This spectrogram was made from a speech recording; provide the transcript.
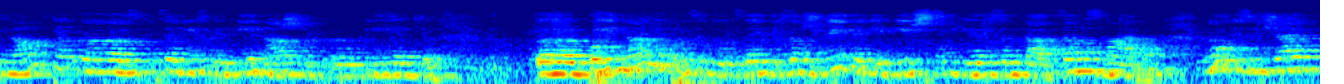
і нас, як е, спеціалістів, і наших клієнтів. Поєднання процедур це завжди дає більш стійкий результат, це ми знаємо. Ну і звичайно,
